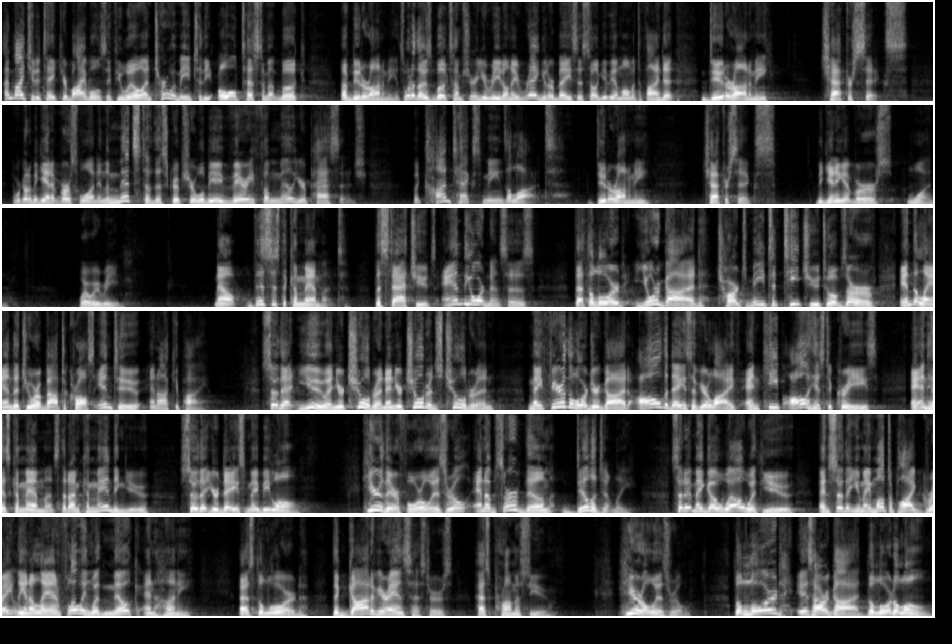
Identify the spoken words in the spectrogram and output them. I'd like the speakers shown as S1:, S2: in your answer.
S1: I invite you to take your Bibles, if you will, and turn with me to the Old Testament book of Deuteronomy. It's one of those books I'm sure you read on a regular basis, so I'll give you a moment to find it. Deuteronomy chapter 6. And we're going to begin at verse 1. In the midst of this scripture will be a very familiar passage, but context means a lot. Deuteronomy chapter 6, beginning at verse 1, where we read. Now, this is the commandment, the statutes, and the ordinances that the Lord your God charged me to teach you to observe in the land that you are about to cross into and occupy, so that you and your children and your children's children may fear the Lord your God all the days of your life and keep all his decrees and his commandments that I'm commanding you, so that your days may be long. Hear therefore, O Israel, and observe them diligently, so that it may go well with you, and so that you may multiply greatly in a land flowing with milk and honey, as the Lord, the God of your ancestors, has promised you. Hear, O Israel, the Lord is our God, the Lord alone.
